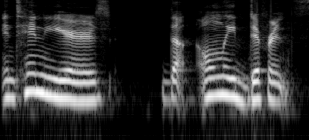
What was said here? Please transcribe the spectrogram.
in 10 years, the only difference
